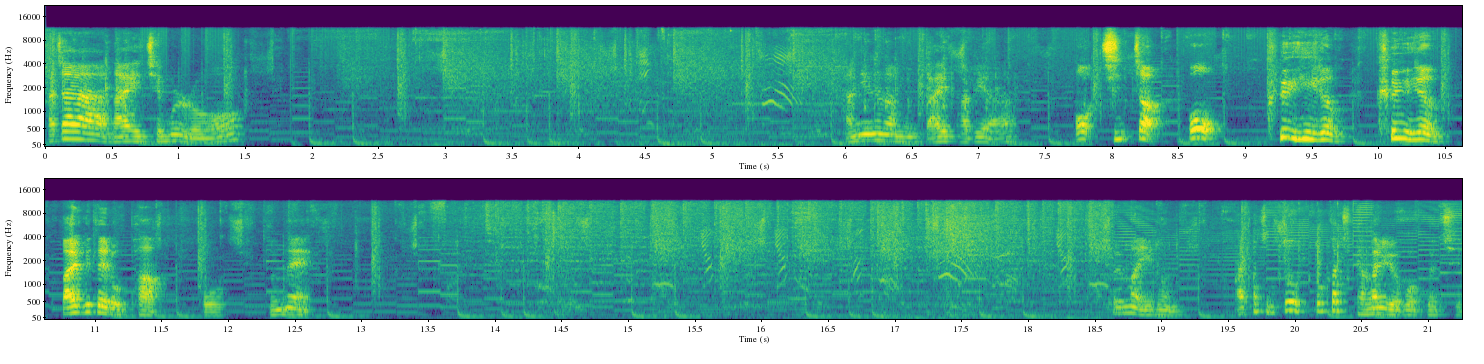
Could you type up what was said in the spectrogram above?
가자 나의 재물로. 안 일어나면 나의 밥이야. 어 진짜? 어그 이름 그 이름 말 그대로 밥오 좋네 설마 이런 아까처럼 또 똑같이 당하려고? 그렇지.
